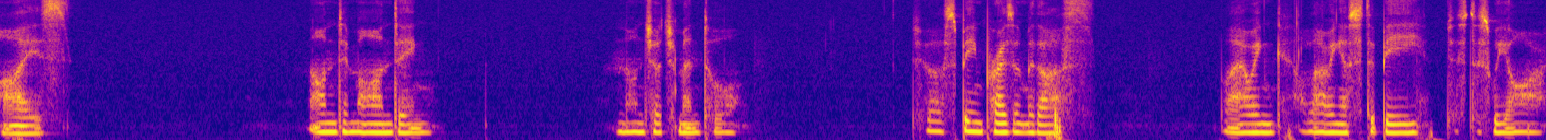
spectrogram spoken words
eyes, undemanding, non judgmental, just being present with us, allowing, allowing us to be just as we are.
